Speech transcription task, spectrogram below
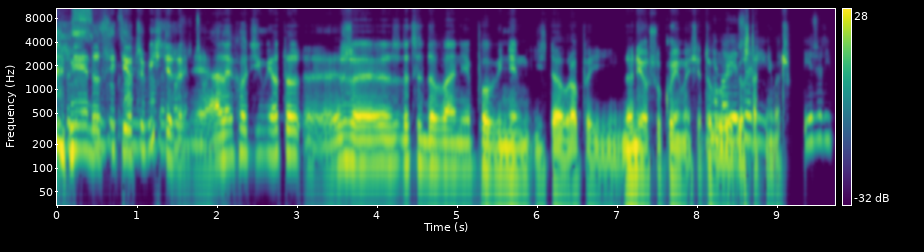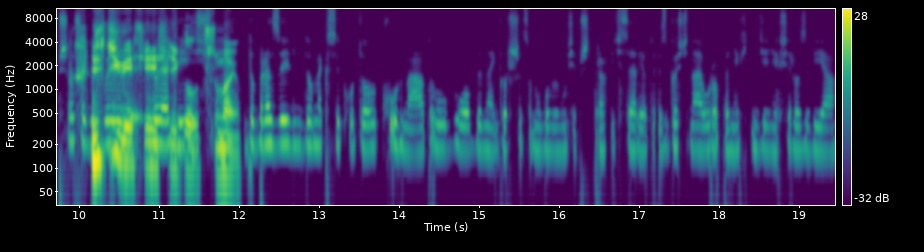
Nie, do City oczywiście, że nie, ale chodzi mi o to, e, że zdecydowanie nie powinien iść do Europy i no nie oszukujmy się, to nie, był no, jego jeżeli, ostatni mecz. Jeżeli przeszedłby Zdziwię się, jeśli go utrzymają. Do Brazylii, do Meksyku, to kurna, to byłoby najgorsze, co mogłoby mu się przytrafić. Serio, to jest gość na Europę, niech idzie, niech się rozwija.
